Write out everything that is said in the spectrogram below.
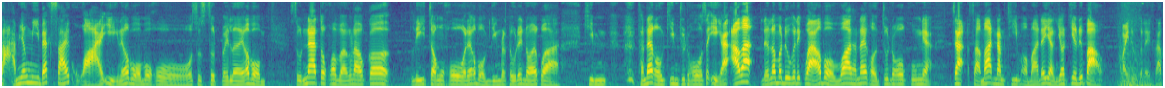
สามยังมีแบ็กซ้ายขวาอีกนะครับผมโอ้โหสุดๆไปเลยครับผม ศูนย์หน้าตัวความหวังเราก็ลีจองโฮนะครับผมยิงประตูได้น้อยกว่าคิมทางด้านของคิมจุนโฮซะอีกอะเอาละเดี๋ยวเรามาดูกันดีกว่าครับผมว่าทางด้านของจุนโฮคุงเนี่ยจะสามารถนำทีมออกมาได้อย่างยอดเยี่ยมหรือเปล่า ไปดูกันเลยครับ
